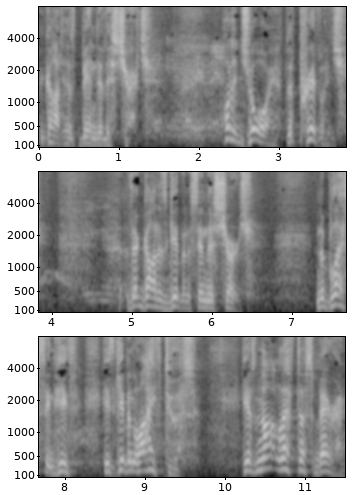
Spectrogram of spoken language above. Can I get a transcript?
that God has been to this church. What a joy, the privilege that God has given us in this church. And the blessing, He's, he's given life to us. He has not left us barren.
